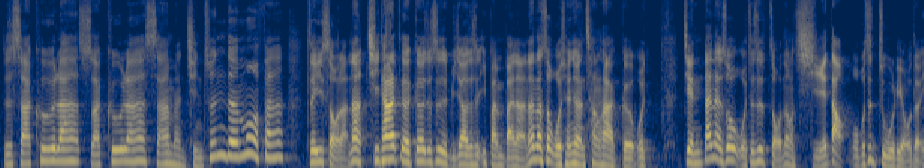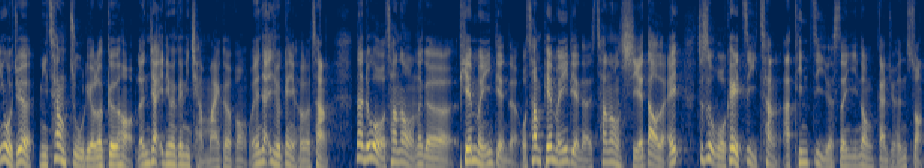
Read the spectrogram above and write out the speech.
就是萨库拉萨库拉洒满青春的魔法这一首啦。那其他的歌就是比较就是一般般啦。那那时候我很喜欢唱他的歌，我。简单的说，我就是走那种邪道，我不是主流的，因为我觉得你唱主流的歌哈，人家一定会跟你抢麦克风，人家一定会跟你合唱。那如果我唱那种那个偏门一点的，我唱偏门一点的，唱那种邪道的，诶，就是我可以自己唱啊，听自己的声音，那种感觉很爽。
